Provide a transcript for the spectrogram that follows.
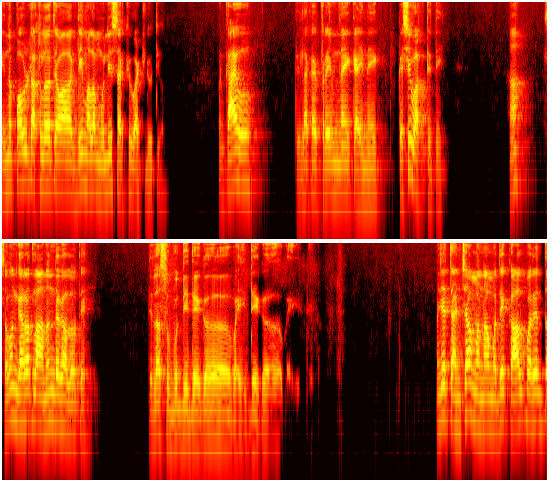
हिनं पाऊल टाकलं तेव्हा अगदी मला मुलीसारखी वाटली होती. पण काय हो? तिला काय प्रेम नाही काही नाही कशी वागते ती? हां? सवन घरातला आनंद घालवते. तिला सुबुद्धी दे ग बाई दे ग बाई. म्हणजे त्यांच्या मनामध्ये कालपर्यंत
